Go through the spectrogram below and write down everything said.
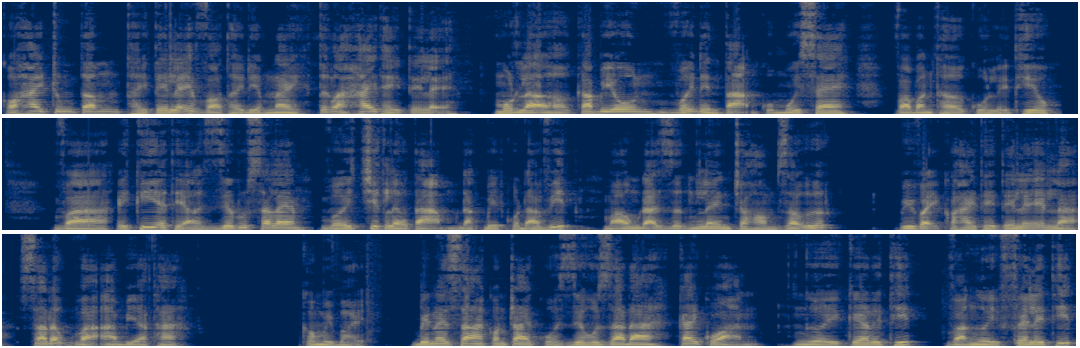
Có hai trung tâm thầy tế lễ vào thời điểm này, tức là hai thầy tế lễ. Một là ở Cabion với đền tạm của môi xe và bàn thờ của lễ thiêu. Và cái kia thì ở Jerusalem với chiếc lều tạm đặc biệt của David mà ông đã dựng lên cho hòm giao ước. Vì vậy có hai thầy tế lễ là Sadok và Abiathar. Câu 17 Benaisa con trai của Jehozada cai quản người Kerethit và người Phelethit,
